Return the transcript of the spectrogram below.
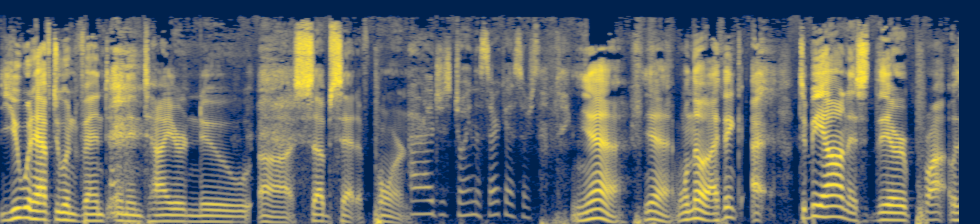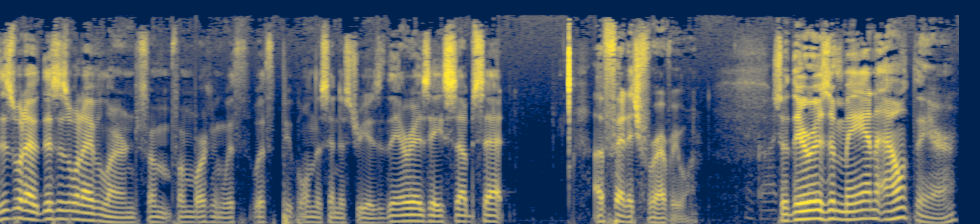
You would have to invent an entire new uh, subset of porn. Or I just join the circus or something. Yeah, yeah. Well, no, I think I, to be honest, there. Pro- this is what I this is what I've learned from from working with with people in this industry is there is a subset of fetish for everyone. So there is a man out there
